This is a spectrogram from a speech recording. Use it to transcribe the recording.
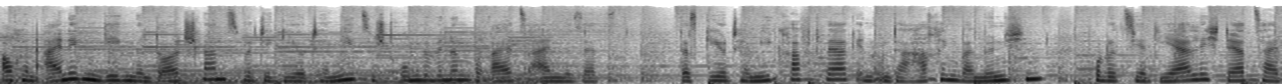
Auch in einigen Gegenden Deutschlands wird die Geothermie zur Stromgewinnung bereits eingesetzt. Das Geothermiekraftwerk in Unterhaching bei München produziert jährlich derzeit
